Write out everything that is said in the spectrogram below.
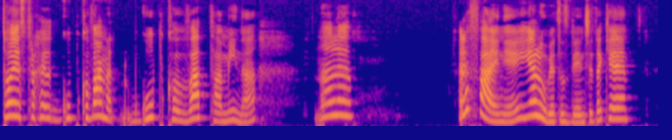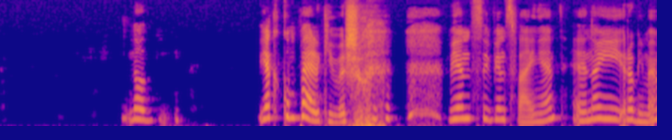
to jest trochę głupkowana, głupkowata mina, no ale. Ale fajnie. Ja lubię to zdjęcie. Takie. No. Jak kumpelki wyszły. więc, więc fajnie. E, No i robimy.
